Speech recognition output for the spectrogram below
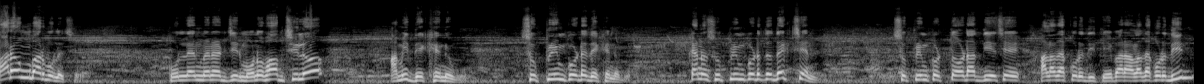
বারংবার বলেছে। কল্যাণ ব্যানার্জির মনোভাব ছিল, আমি দেখে নেব। সুপ্রিম কোর্টে দেখে নেব। কেন সুপ্রিম কোর্টে তো দেখছেন? সুপ্রিম কোর্ট তো অর্ডার দিয়েছে আলাদা করে দিতে। এবার আলাদা করে দিন।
